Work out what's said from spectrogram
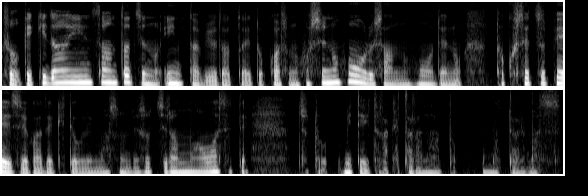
そう劇団員さんたちのインタビューだったりとかその星のホールさんの方での特設ページができておりますのでそちらも合わせてちょっと見ていただけたらなと思っております。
